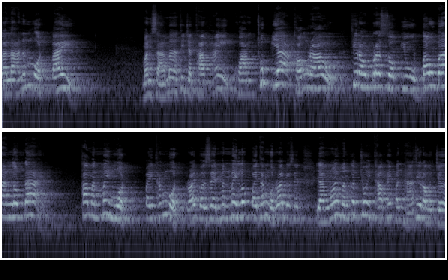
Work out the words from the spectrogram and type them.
บาลานั้นหมดไป มันสามารถที่จะทำให้ความทุกข์ยากของเรา ที่เราประสบอยู่เบาบางลงได้ ถ้ามันไม่หมดไปทั้งหมดร้อยเปอร์เซ็นต์มันไม่ลบไปทั้งหมดร้อยเปอร์เซ็นต์อย่างน้อยมันก็ช่วยทำให้ปัญหาที่เราเจอ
